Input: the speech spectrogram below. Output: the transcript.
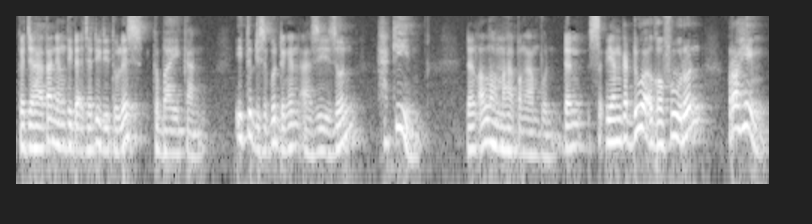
Kejahatan yang tidak jadi ditulis kebaikan. Itu disebut dengan azizun hakim. Dan Allah Maha Pengampun. Dan yang kedua ghafurun rahim.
